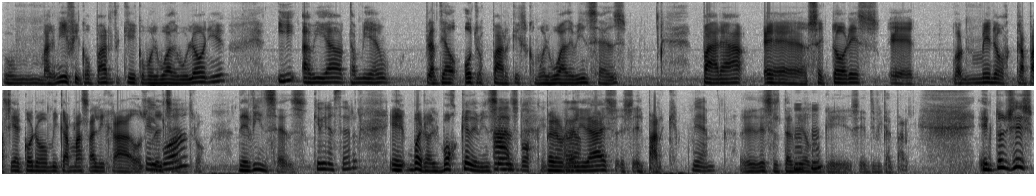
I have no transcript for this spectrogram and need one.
un magnífico parque como el Bois de Boulogne y había también planteado otros parques como el Bois de Vincennes para eh, sectores eh, con menos capacidad económica, más alejados del centro. De Vincennes. ¿Qué viene a ser? Eh, bueno, el bosque de Vincennes, ah, pero en ah, realidad es, es, el parque. Bien. es el término uh -huh. con que se identifica el parque. Entonces,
